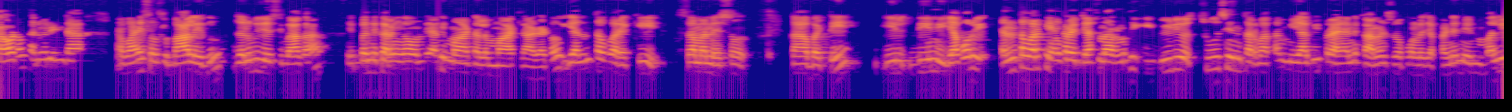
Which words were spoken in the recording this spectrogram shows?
రావడం కన్వీనియంటా నా వాయిస్ అసలు బాగాలేదు జలుబు చేసి బాగా ఇబ్బందికరంగా ఉంది అది మాటలు మాట్లాడటం ఎంతవరకు సమంజసం. కాబట్టి దీన్ని ఎవరు ఎంతవరకు ఎంకరేజ్ చేస్తున్నారు అన్నది ఈ వీడియో చూసిన తర్వాత మీ అభిప్రాయాన్ని కామెంట్స్ రూపంలో చెప్పండి. నేను మళ్ళీ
